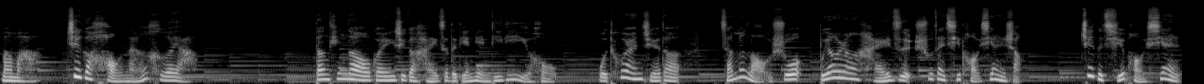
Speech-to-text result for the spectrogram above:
妈妈，这个好难喝呀。”当听到关于这个孩子的点点滴滴以后，我突然觉得，咱们老说不要让孩子输在起跑线上，这个起跑线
